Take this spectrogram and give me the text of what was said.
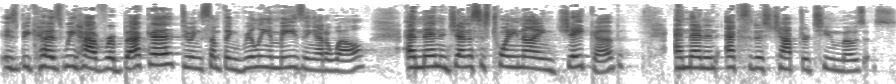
is because we have Rebecca doing something really amazing at a well. And then in Genesis 29, Jacob. And then in Exodus chapter 2, Moses.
